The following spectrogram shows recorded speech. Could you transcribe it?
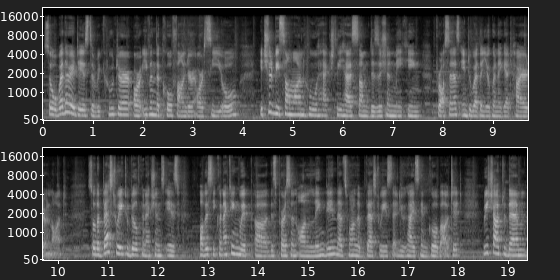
So, whether it is the recruiter or even the co founder or CEO, it should be someone who actually has some decision making process into whether you're going to get hired or not. So, the best way to build connections is obviously connecting with uh, this person on LinkedIn. That's one of the best ways that you guys can go about it. Reach out to them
